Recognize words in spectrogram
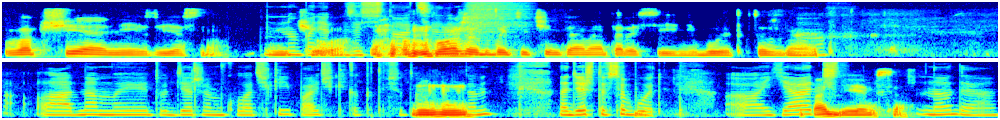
Вообще неизвестно. Ну, Ничего. понятно, Может быть, и чемпионата России не будет, кто знает. Ах. Ладно, мы тут держим кулачки и пальчики, как это все угу. да? Надеюсь, что все будет. А, я Надеемся. Ч... Ну да.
